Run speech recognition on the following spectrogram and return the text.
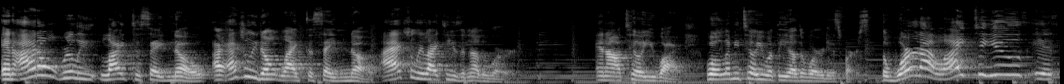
And I don't really like to say no. I actually don't like to say no. I actually like to use another word and I'll tell you why. Well, let me tell you what the other word is first. The word I like to use is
